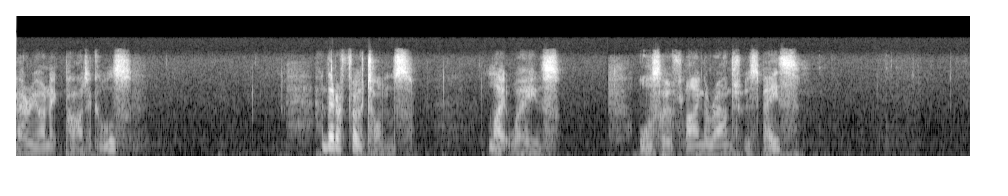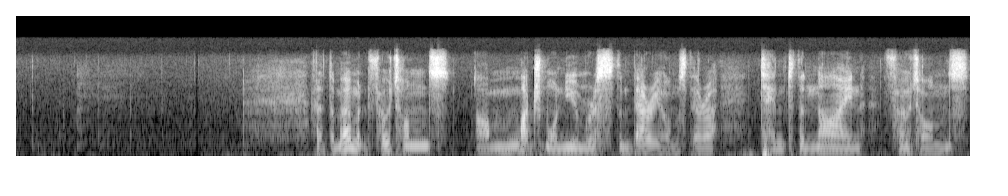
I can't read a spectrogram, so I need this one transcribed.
baryonic particles. And there are photons, light waves, also flying around through space. And at the moment, photons are much more numerous than baryons. There are 10 to the 9 photons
